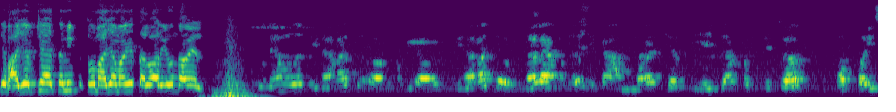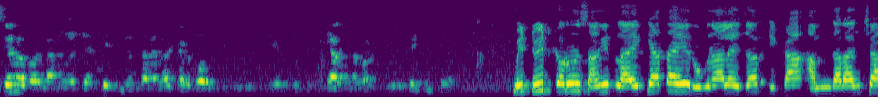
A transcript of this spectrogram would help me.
ते भाजपचे आहेत मी तो माझ्या मागे तलवार घेऊन धावेल. पुण्यामध्ये दिनानाथ अ, दिनानाथ रुग्णालयामध्ये एका आमदाराच्या पीएच्या पत्नीचं अ, पैसे न भरल्यामुळे त्यांचे निधन झालेला गर्भवती या संदर्भात ट्विट देखील केलं. मी ट्विट करून सांगितलंय की आता हे रुग्णालय जर एका आमदारांच्या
